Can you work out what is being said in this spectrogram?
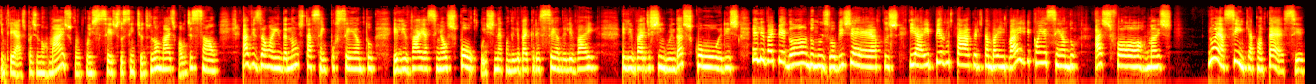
entre aspas, normais, com, com os sextos sentidos normais, com a audição. A visão ainda não está 100%, ele vai assim aos poucos, né? Quando ele vai crescendo, ele vai ele vai distinguindo as cores, ele vai pegando nos objetos, e aí, pelo tato, ele também vai reconhecendo as formas, não é assim que acontece?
